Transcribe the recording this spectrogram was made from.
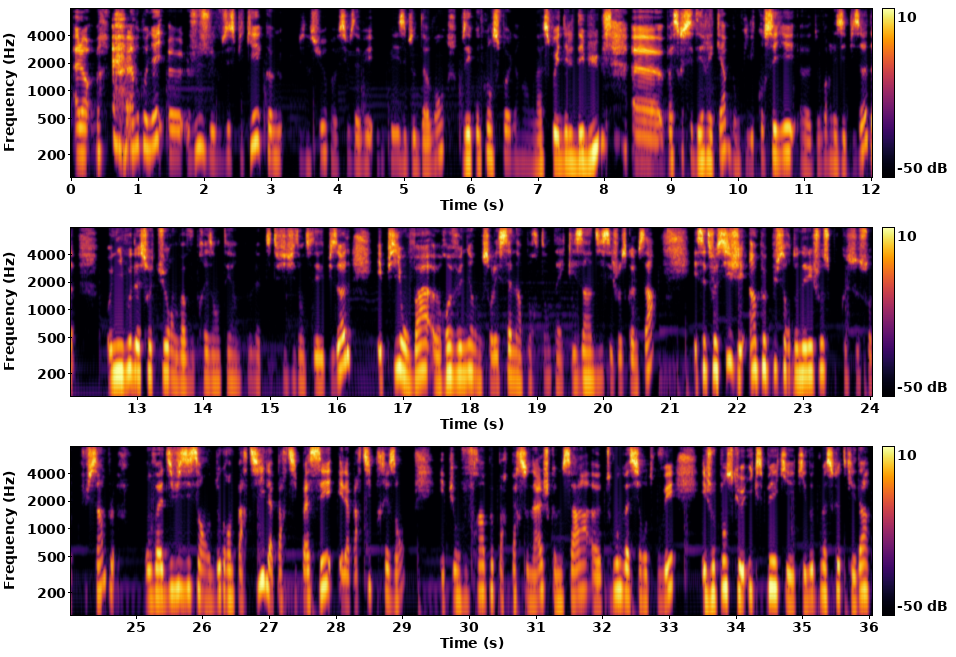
Alors, avant qu'on y aille, euh, juste, je vais vous expliquer, comme bien sûr, euh, si vous avez loupé les épisodes d'avant, vous avez compris, on spoil, hein, on a spoilé dès le début, euh, parce que c'est des récaps, donc il est conseillé euh, de voir les épisodes. Au niveau de la structure, on va vous présenter un peu la petite fiche d'identité de l'épisode, et puis on va revenir donc sur les scènes importantes avec les indices et choses comme ça. Et cette fois-ci, j'ai un peu plus ordonné les choses pour que ce soit plus simple. On va diviser ça en deux grandes parties, la partie passée et la partie présent. Et puis on vous fera un peu par personnage, comme ça euh, tout le monde va s'y retrouver. Et je pense que XP, qui est, qui est notre mascotte qui est là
